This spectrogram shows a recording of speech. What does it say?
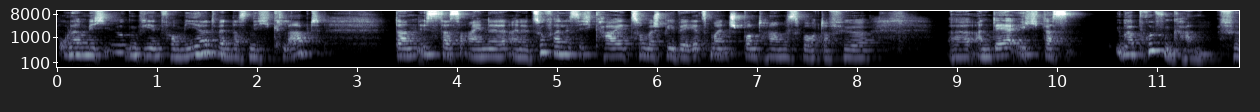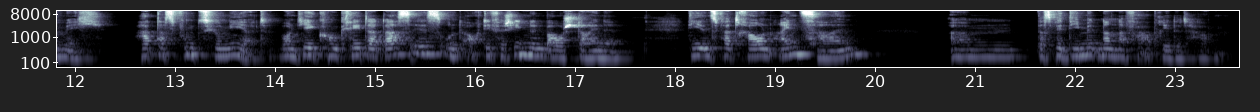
oder mich irgendwie informiert, wenn das nicht klappt dann ist das eine, eine Zuverlässigkeit, zum Beispiel wäre jetzt mein spontanes Wort dafür, äh, an der ich das überprüfen kann für mich. Hat das funktioniert? Und je konkreter das ist und auch die verschiedenen Bausteine, die ins Vertrauen einzahlen, ähm, dass wir die miteinander verabredet haben.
